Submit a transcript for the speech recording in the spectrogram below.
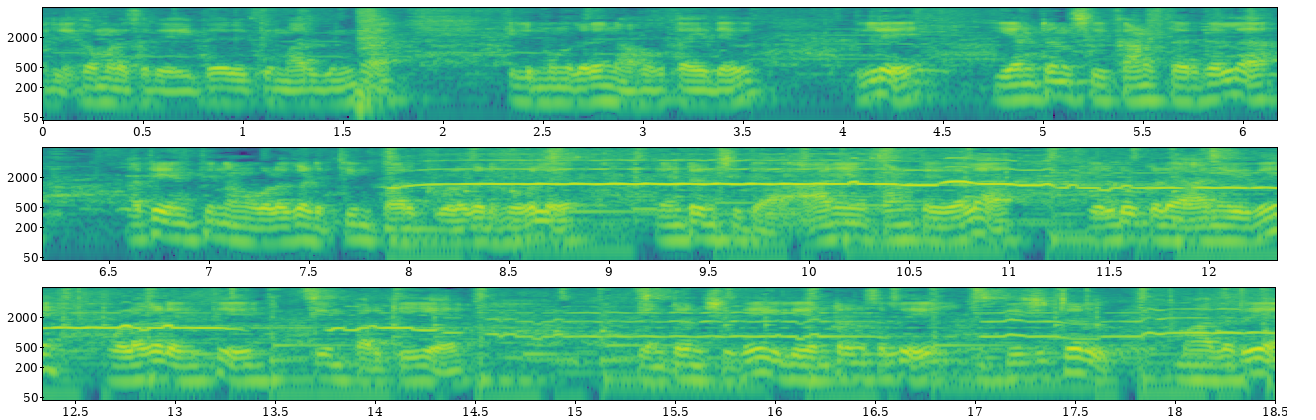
ಇಲ್ಲಿ ಗಮನಿಸಿದೆ ಇದೇ ರೀತಿ ಮಾರ್ಗದಿಂದ ಇಲ್ಲಿ ಮುಂದ್ಗಡೆ ನಾವು ಹೋಗ್ತಾ ಇದ್ದೇವೆ. ಇಲ್ಲಿ ಎಂಟ್ರೆನ್ಸ್ ಕಾಣಿಸ್ತಾ ಇರೋದಲ್ಲ ಅದೇ ರೀತಿ ನಮ್ಮ ಒಳಗಡೆ ಥೀಮ್ ಪಾರ್ಕ್ ಒಳಗಡೆ ಹೋಗಲು ಎಂಟ್ರೆನ್ಸ್ ಇದೆ. ಆನೆ ಕಾಣ್ತಾ ಇದೆಯಲ್ಲ? ಎರಡೂ ಕಡೆ ಆನೆ ಇದೆ. ಒಳಗಡೆ ನಿಂತು ಥೀಮ್ ಪಾರ್ಕಿಗೆ ಎಂಟ್ರೆನ್ಸ್ ಇದೆ. ಇಲ್ಲಿ ಎಂಟ್ರೆನ್ಸಲ್ಲಿ ಡಿಜಿಟಲ್ ಮಾದರಿಯ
